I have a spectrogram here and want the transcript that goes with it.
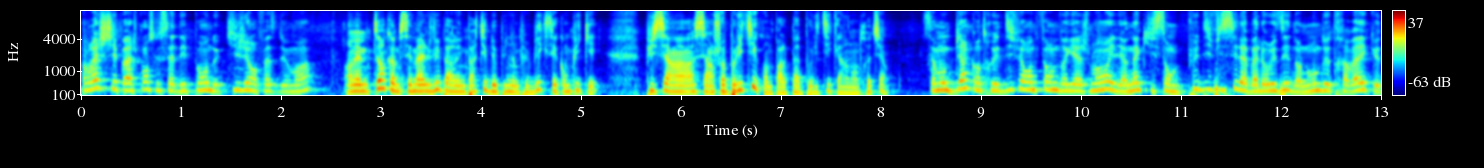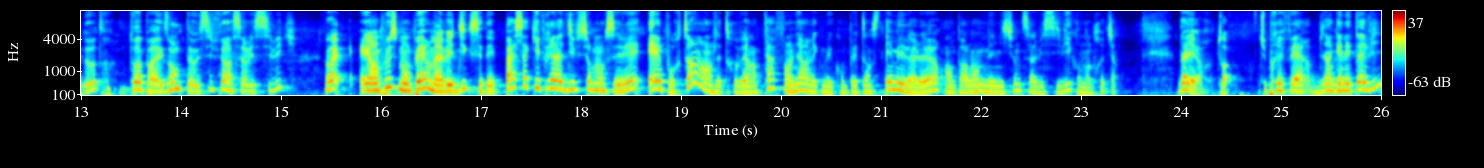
En vrai, je sais pas, je pense que ça dépend de qui j'ai en face de moi. En même temps, comme c'est mal vu par une partie de l'opinion publique, c'est compliqué. Puis c'est un, un choix politique, on ne parle pas politique à un entretien. Ça montre bien qu'entre les différentes formes d'engagement, il y en a qui semblent plus difficiles à valoriser dans le monde de travail que d'autres. Toi, par exemple, t'as aussi fait un service civique? Ouais, et en plus, mon père m'avait dit que c'était pas ça qui ferait la diff sur mon CV, et pourtant, j'ai trouvé un taf en lien avec mes compétences et mes valeurs en parlant de mes missions de service civique en entretien. D'ailleurs, toi, tu préfères bien gagner ta vie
